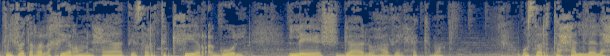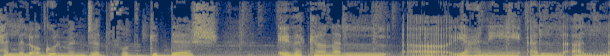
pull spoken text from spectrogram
في الفترة الأخيرة من حياتي صرت كثير أقول ليش قالوا هذه الحكمة. وصرت أحلل أحلل وأقول من جد صدق قديش إذا كان ال آه، يعني ال ال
